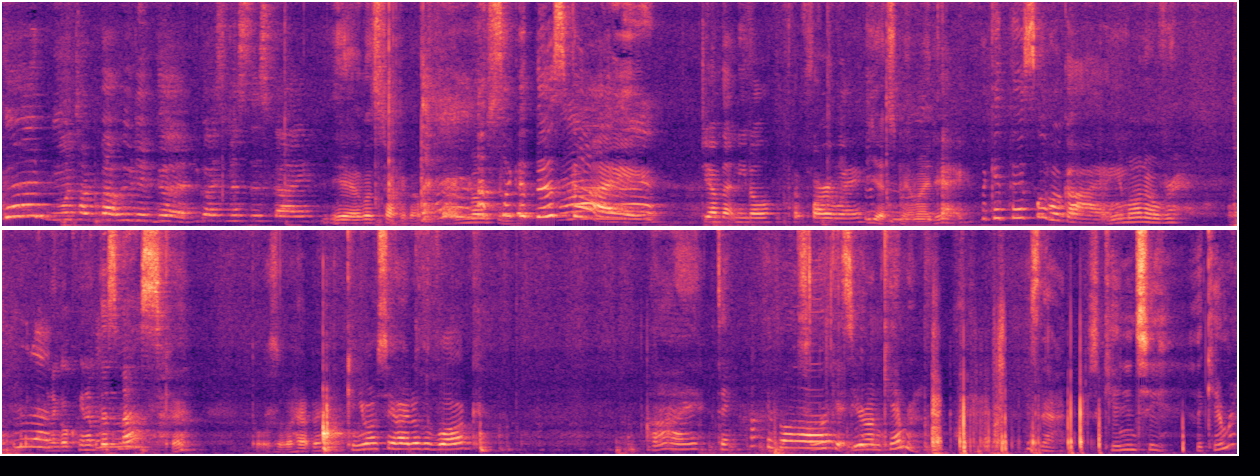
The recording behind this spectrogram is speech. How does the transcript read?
good. You want to talk about who did good? You guys missed this guy. Yeah, let's talk about this. Most Look at this guy. Ah. Do you have that needle put far away? Yes, ma'am, I do. Okay. Look at this little Bring guy. him on over. I'm gonna go clean up this mess. Okay. Pull his little hat back. Can you all say hi to the vlog? Hi. Say hi, So vlog. look it, you're on camera. Who's that? Does Canyon see the camera?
